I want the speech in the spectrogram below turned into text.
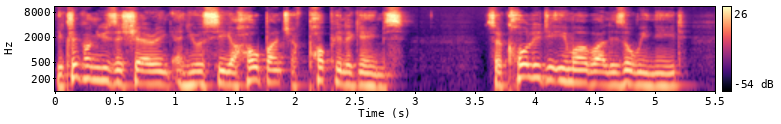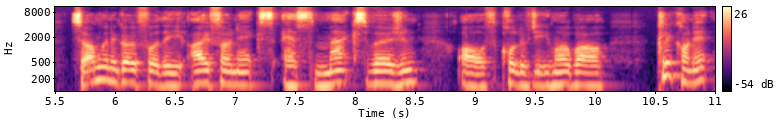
you click on user sharing and you'll see a whole bunch of popular games. So Call of Duty Mobile is all we need. So I'm going to go for the iPhone XS Max version of Call of Duty Mobile. Click on it.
